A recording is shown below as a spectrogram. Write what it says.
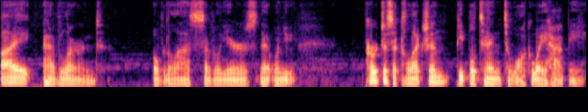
I have learned over the last several years that when you purchase a collection, people tend to walk away happy.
